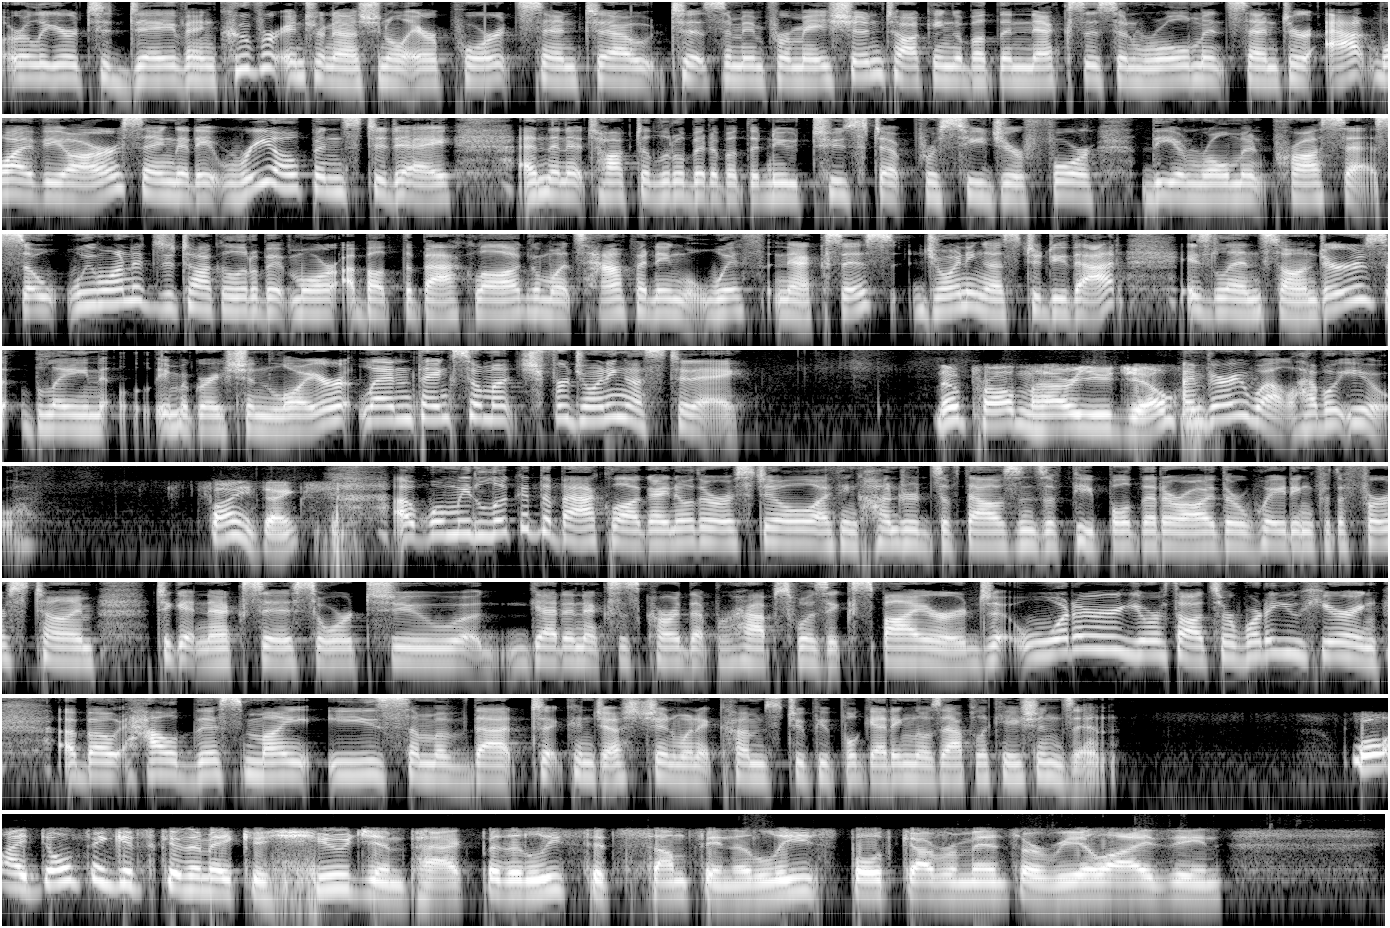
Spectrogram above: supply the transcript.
Earlier today, Vancouver International Airport sent out some information talking about the Nexus Enrollment Center at YVR, saying that it reopens today. And then it talked a little bit about the new two step procedure for the enrollment process. So we wanted to talk a little bit more about the backlog and what's happening with Nexus. Joining us to do that is Len Saunders, Blaine immigration lawyer. Len, thanks so much for joining us today. No problem. How are you, Jill? I'm very well. How about you? Fine, thanks. Uh, when we look at the backlog, I know there are still, I think, hundreds of thousands of people that are either waiting for the first time to get Nexus or to get a Nexus card that perhaps was expired. What are your thoughts, or what are you hearing about how this might ease some of that congestion when it comes to people getting those applications in? Well, I don't think it's going to make a huge impact, but at least it's something. At least both governments are realizing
